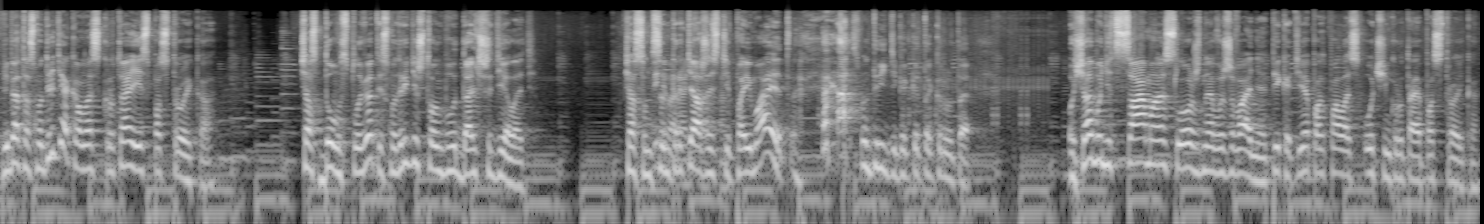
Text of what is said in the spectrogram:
Ребята, смотрите, какая у нас крутая есть постройка. Сейчас дом всплывет, и смотрите, что он будет дальше делать. Сейчас он центр тяжести поймает. Смотрите, как это круто. Вот сейчас будет самое сложное выживание. Пика, тебе попалась очень крутая постройка.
